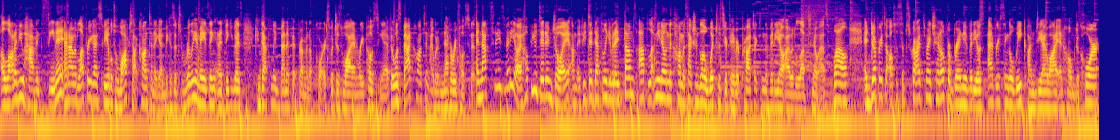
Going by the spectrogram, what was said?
a lot of you haven't seen it and I would love for you guys to be able to watch that content again because it's really amazing and I think you guys can definitely benefit from it, of course, which is why I'm reposting it. If it was bad content, I would have never reposted it. And that's today's video. I hope you did enjoy. Um, if you did, definitely give it a thumbs up. Let me know in the comment section below which was your favorite project in the video. I would love to know as well. And don't forget to also subscribe to my channel for brand new videos every single week on DIY and home decor.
